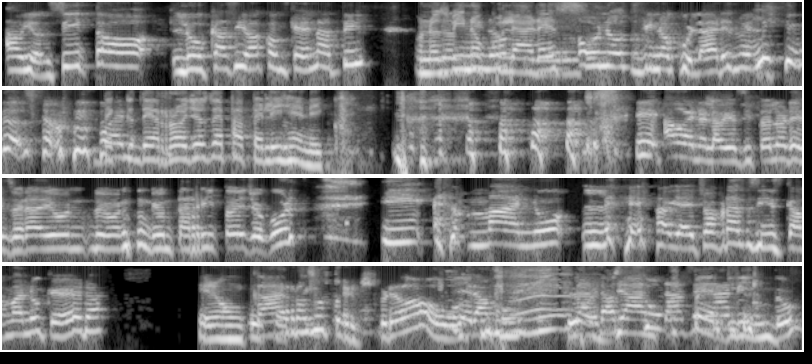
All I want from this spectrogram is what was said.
avioncito, Lucas iba con qué, Nati? Unos binoculares Unos binoculares muy lindos. de, Bueno, de rollos de papel higiénico. y, ah, bueno, el avioncito de Lorenzo era de un, de un, de un tarrito de yogurt. Y Manu le había hecho a Francisca, Manu, ¿qué era? Era un carro super pro. Y era muy lindo, Las llantas súper eran- lindo.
